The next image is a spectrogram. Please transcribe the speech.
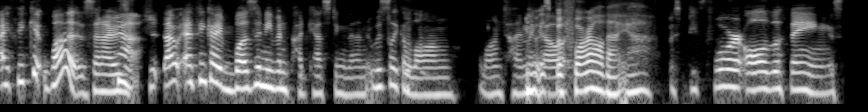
I think it was, and I was. Yeah. I, I think I wasn't even podcasting then. It was like a long, long time it ago. It was before all that, yeah. It was before all the things.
